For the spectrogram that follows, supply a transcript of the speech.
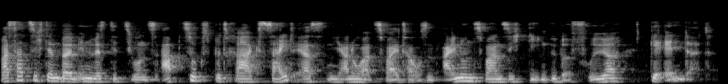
was hat sich denn beim Investitionsabzugsbetrag seit 1. Januar 2021 gegenüber früher geändert?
